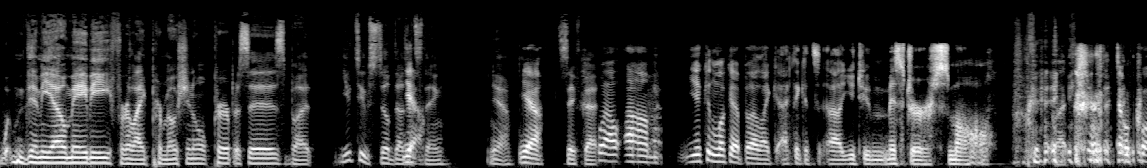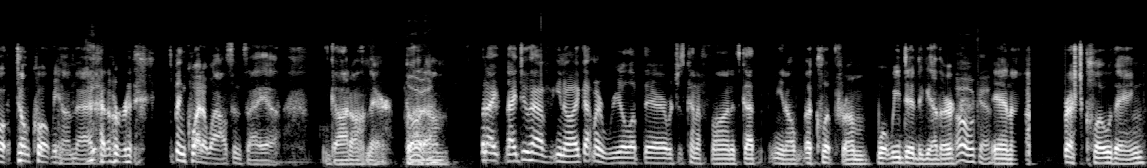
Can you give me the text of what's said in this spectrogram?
Vimeo maybe for like promotional purposes, but YouTube still does its thing. Yeah, yeah. safe bet. Well, um, you can look up uh, like I think it's uh, YouTube Mr. Small, okay. but don't quote don't quote me on that. I don't. Re- it's been quite a while since I uh, got on there, but Oh, yeah. um, but I I do have you know I got my reel up there, which is kind of fun. It's got you know a clip from what we did together. oh, okay. in uh, fresh clothing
